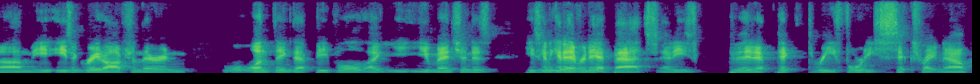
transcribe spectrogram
Um, he, he's a great option there. And one thing that people like you mentioned is he's going to get everyday at bats, and he's been at pick 346 right now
